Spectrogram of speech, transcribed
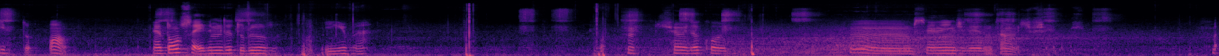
Gitti. Al. Ya donsa elimde duruyordu. İyi be. Şöyle koydum. Hmm, seni inceleyelim. Tamam hiçbir şey olmuş. Bak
